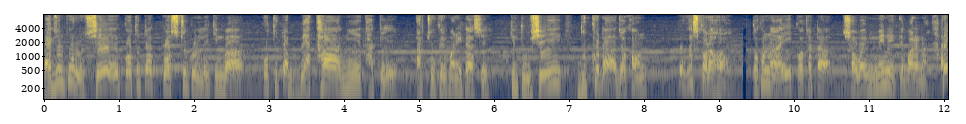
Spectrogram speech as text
একজন পুরুষ, সে কতটা কষ্ট করলে কিংবা কতটা ব্যথা নিয়ে থাকলে তার চোখের পানিটা আসে? কিন্তু সেই দুঃখটা যখন প্রকাশ করা হয়, তখন না এই কথাটা সবাই মেনে নিতে পারে না। আরে,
